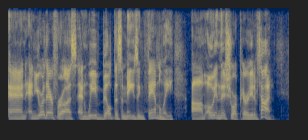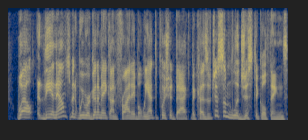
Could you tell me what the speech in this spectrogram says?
And, and you're there for us, and we've built this amazing family um, oh, in this short period of time. Well, the announcement we were going to make on Friday, but we had to push it back because of just some logistical things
